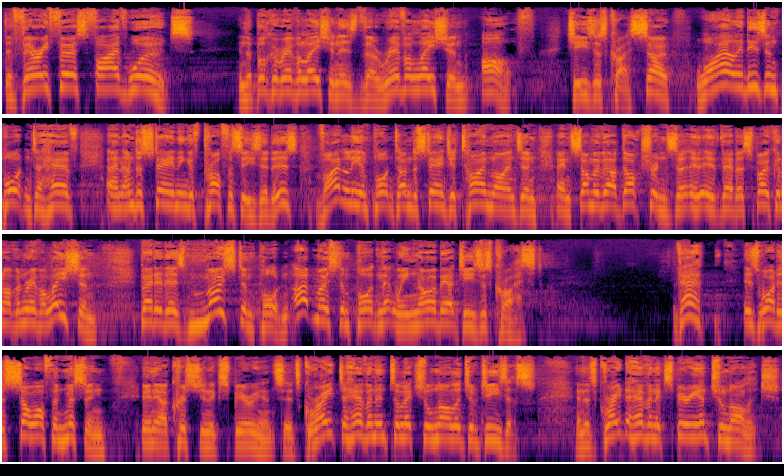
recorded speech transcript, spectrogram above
The very first five words in the book of Revelation is the revelation of Jesus Christ. So while it is important to have an understanding of prophecies, it is vitally important to understand your timelines and, and some of our doctrines uh, uh, that are spoken of in Revelation. But it is most important, utmost important that we know about Jesus Christ. That is what is so often missing in our Christian experience. It's great to have an intellectual knowledge of Jesus, and it's great to have an experiential knowledge.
